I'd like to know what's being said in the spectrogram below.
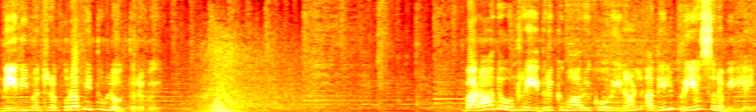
நீதிமன்றம் பிறப்பித்துள்ள உத்தரவு. வராத ஒன்றை எதிர்க்குமாறு கோரினால் அதில் பிரயோசனமில்லை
